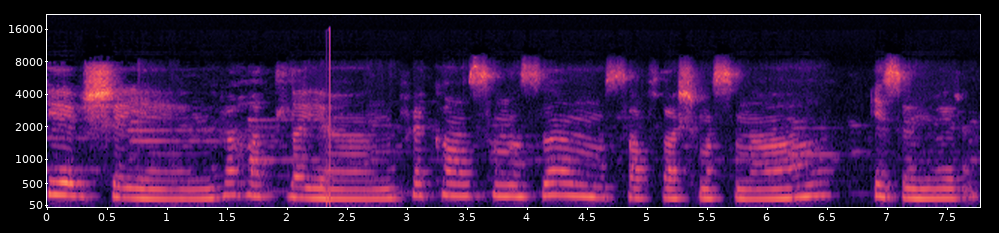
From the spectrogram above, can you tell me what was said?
Gevşeyin, rahatlayın, frekansınızın saflaşmasına izin verin.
